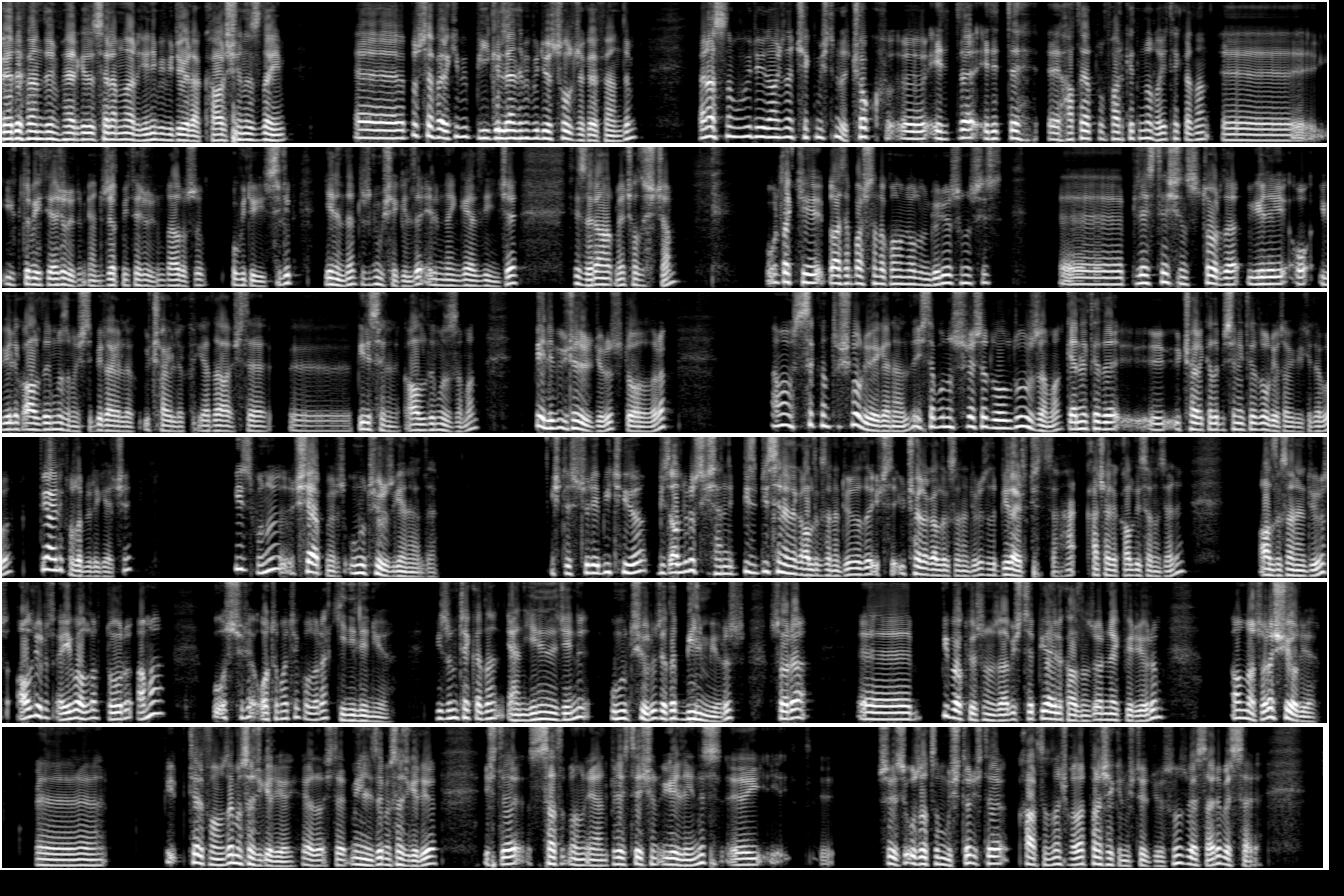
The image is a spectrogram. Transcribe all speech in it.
Evet efendim, herkese selamlar. Yeni bir videoyla karşınızdayım. Ee, bu seferki bir bilgilendirme videosu olacak efendim. Ben aslında bu videoyu daha önceden çekmiştim de çok e, editle, editte e, hata yaptığımı fark ettiğimden dolayı tekrardan e, yükleme ihtiyacı duydum. Yani düzeltme ihtiyacı duydum. Daha doğrusu o videoyu silip yeniden düzgün bir şekilde elimden geldiğince sizlere anlatmaya çalışacağım. Buradaki zaten baştan da konu ne olduğunu görüyorsunuz siz. PlayStation Store'da üyeliği o üyelik aldığımız zaman işte 1 aylık, 3 aylık ya da işte, eee, 1 senelik aldığımız zaman belli bir ücret ödüyoruz doğal olarak. Ama sıkıntı şu oluyor genelde, işte bunun süresi dolduğu zaman genellikle de, eee, 3 aylık ya da 1 senelikte de oluyor tabii ki de bu. 1 aylık olabilir gerçi. Biz bunu şey yapmıyoruz, unutuyoruz genelde. İşte süre bitiyor. Biz alıyoruz ki hani biz 1 senelik aldık zannediyoruz ya da işte 3 aylık aldık zannediyoruz ya da 1 aylık işte ha kaç aylık aldıysanız yani. Aldık zannediyoruz. Alıyoruz eyvallah doğru ama bu süre otomatik olarak yenileniyor. Biz onu tekrardan yani yenileneceğini unutuyoruz ya da bilmiyoruz. Sonra eee, bir bakıyorsunuz abi işte 1 aylık aldınız örnek veriyorum. Ondan sonra şey oluyor. Eee, bir telefonunuza mesaj geliyor ya da işte mailinize mesaj geliyor. İşte satın yani PlayStation üyeliğiniz eee, eee, süresi uzatılmıştır. İşte kartınızdan şu kadar para çekilmiştir diyorsunuz vesaire vesaire.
